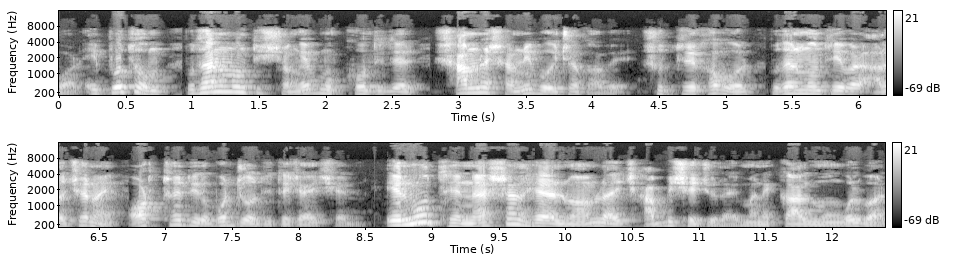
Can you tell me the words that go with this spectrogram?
পর এই প্রথম প্রধানমন্ত্রীর সঙ্গে মুখ্যমন্ত্রীদের সামনাসামনি বৈঠক হবে। সূত্রের খবর, প্রধানমন্ত্রী এবার আলোচনায় অর্থনীতির উপর জোর দিতে চাইছেন। এর মধ্যে ন্যাশনাল হেরাল্ড মামলায় ছাব্বিশে জুলাই মানে কাল মঙ্গলবার,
